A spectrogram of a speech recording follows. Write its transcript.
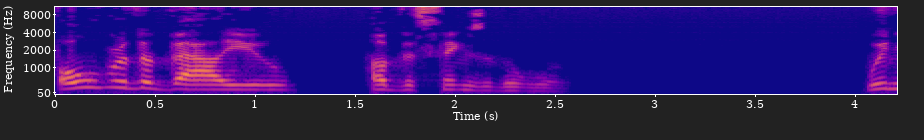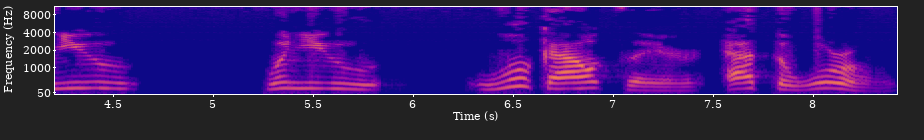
over the value of the things of the world. When you, when you look out there at the world,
